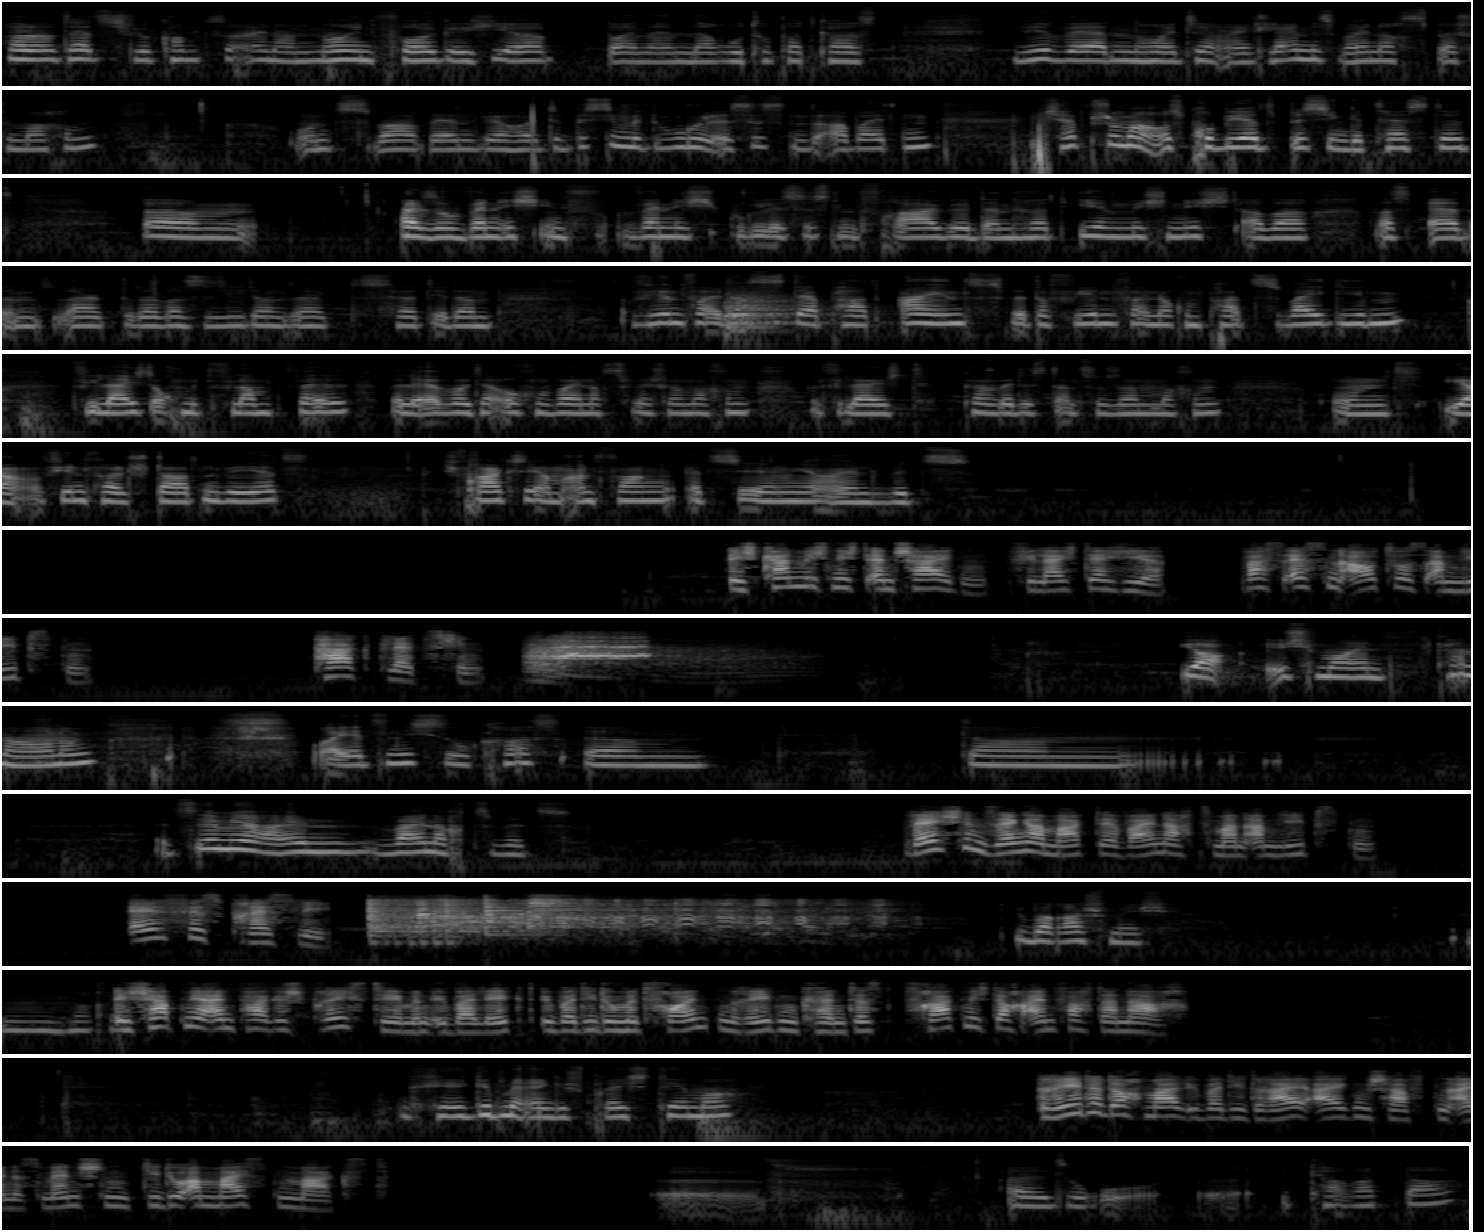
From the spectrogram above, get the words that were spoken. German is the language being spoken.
Hallo und herzlich willkommen zu einer neuen Folge hier bei meinem Naruto Podcast. Wir werden heute ein kleines Weihnachtsspecial machen. Und zwar werden wir heute ein bisschen mit Google Assistant arbeiten. Ich habe schon mal ausprobiert, ein bisschen getestet. Ähm, also wenn ich ihn, wenn ich Google Assistant frage, dann hört ihr mich nicht, aber was er dann sagt oder was sie dann sagt, das hört ihr dann. Auf jeden Fall, das ist der Part 1. Es wird auf jeden Fall noch ein Part 2 geben. Vielleicht auch mit Flammfell, weil er wollte auch ein Weihnachtsspecial machen. Und vielleicht können wir das dann zusammen machen. Und ja, auf jeden Fall starten wir jetzt. Ich frage sie am Anfang, erzähl mir einen Witz. Ich kann mich nicht entscheiden, vielleicht der hier. Was essen Autos am liebsten? Parkplätzchen. Ja, ich meine, keine Ahnung. War jetzt nicht so krass. Ähm, dann erzähl mir einen Weihnachtswitz. Welchen Sänger mag der Weihnachtsmann am liebsten? Elvis Presley. Überrasch mich. Hm, mach Ich habe mir ein paar Gesprächsthemen überlegt, über die du mit Freunden reden könntest. Frag mich doch einfach danach. Okay, gib mir ein Gesprächsthema. Rede doch mal über die drei Eigenschaften eines Menschen, die du am meisten magst. Äh, also äh, Charakter,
